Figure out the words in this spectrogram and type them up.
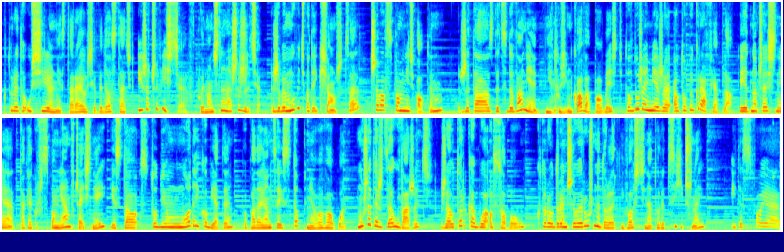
które to usilnie starają się wydostać i rzeczywiście wpłynąć na nasze życie. Żeby mówić o tej książce, trzeba wspomnieć o tym, że ta zdecydowanie nietuzinkowa powieść to w dużej mierze autobiografia Pla. Jednocześnie, tak jak już wspomniałam wcześniej, jest to studium młodej kobiety popadającej stopniowo w obłęd. Muszę też zauważyć, że autorka była osobą, którą dręczyły różne dolegliwości natury psychicznej, i te swoje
